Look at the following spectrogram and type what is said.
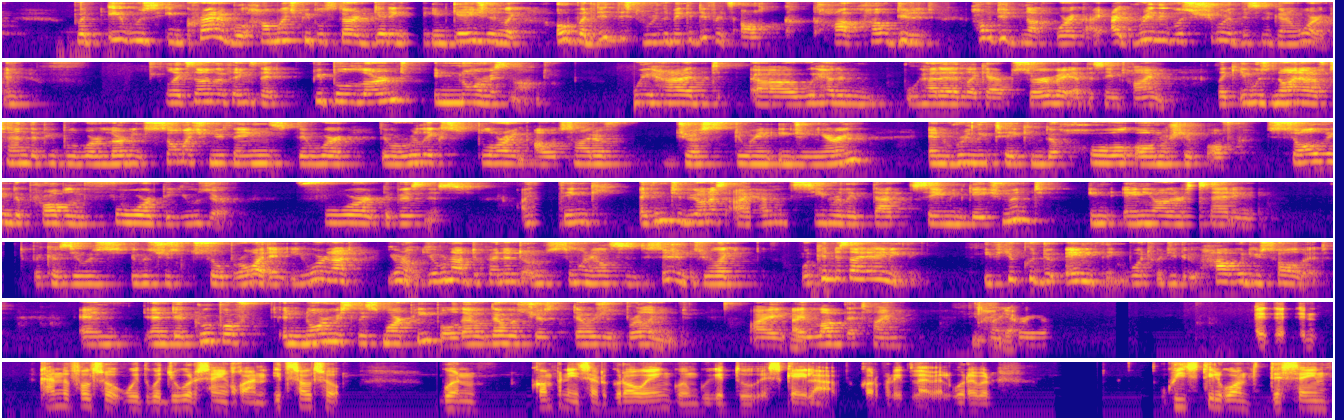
but it was incredible how much people started getting engaged and like, oh, but did this really make a difference? Oh, how, how did it? How did it not work? I, I really was sure this is gonna work. And like some of the things that people learned enormous amount. We had uh, we had a we had a like a survey at the same time like it was nine out of ten that people were learning so much new things. They were they were really exploring outside of just doing engineering and really taking the whole ownership of solving the problem for the user for the business. I think i think to be honest i haven't seen really that same engagement in any other setting because it was it was just so broad. And you were not you know you were not dependent on someone else's decisions. You're like we can decide anything if you could do anything, what would you do? How would you solve it? And and a group of enormously smart people that that was just that was just brilliant. I I loved that time in my yeah. career. And, and kind of also with what you were saying, Juan, it's also when companies are growing, when we get to scale up, corporate level, whatever, we still want the same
